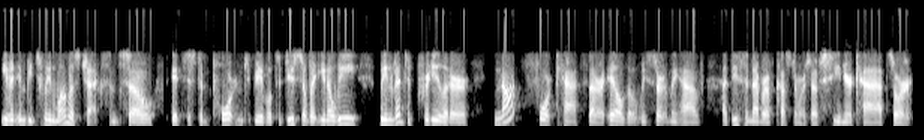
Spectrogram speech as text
even in between wellness checks. And so it's just important to be able to do so. But, you know, we, we invented Pretty Litter not for cats that are ill, though we certainly have a decent number of customers who have senior cats or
